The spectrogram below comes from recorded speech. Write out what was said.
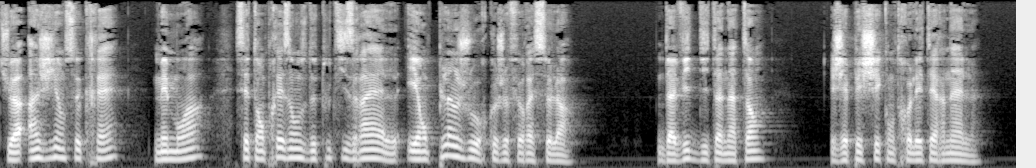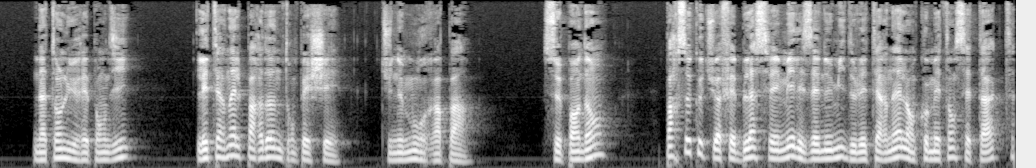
tu as agi en secret, mais moi, c'est en présence de tout Israël et en plein jour que je ferai cela. David dit à Nathan, J'ai péché contre l'Éternel. Nathan lui répondit, L'Éternel pardonne ton péché, tu ne mourras pas. Cependant, parce que tu as fait blasphémer les ennemis de l'Éternel en commettant cet acte,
